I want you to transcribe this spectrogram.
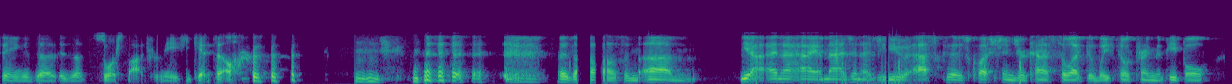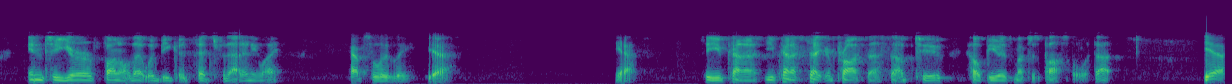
thing is a is a sore spot for me if you can't tell. That's awesome. Um, yeah, and I, I imagine as you ask those questions, you're kind of selectively filtering the people into your funnel that would be good fits for that anyway. Absolutely. Yeah. Yeah. So you've kind of you've kind of set your process up to help you as much as possible with that. Yeah.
